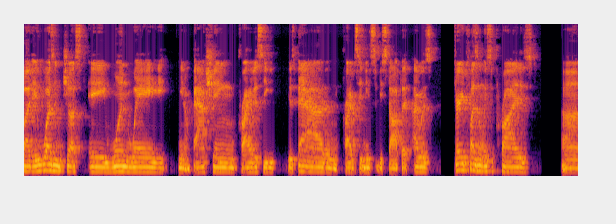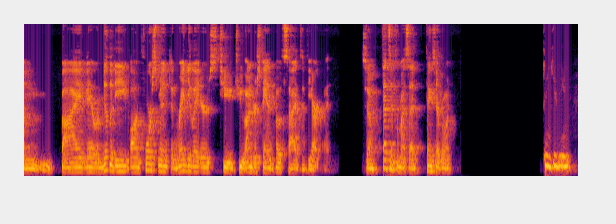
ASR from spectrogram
but it wasn't just a one way, you know, bashing privacy is bad and privacy needs to be stopped. I, I was very pleasantly surprised um, by their ability, law enforcement and regulators, to to understand both sides of the argument. So that's it from my side. Thanks, everyone. Thank you, Dean.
